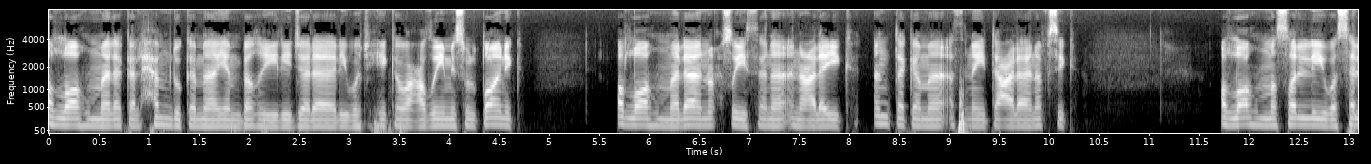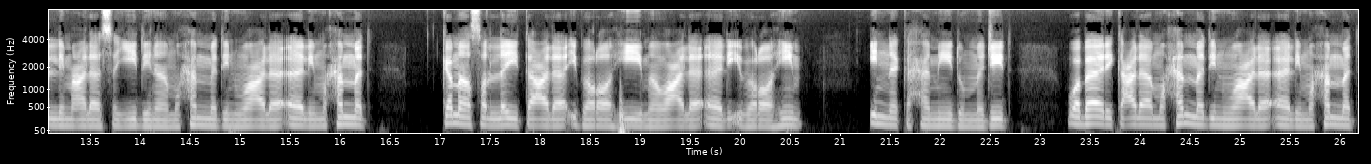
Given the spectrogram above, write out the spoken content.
اللهم لك الحمد كما ينبغي لجلال وجهك وعظيم سلطانك. اللهم لا نحصي ثناء عليك أنت كما أثنيت على نفسك. اللهم صل وسلم على سيدنا محمد وعلى آل محمد. كما صليت على إبراهيم وعلى آل إبراهيم إنك حميد مجيد. وبارك على محمد وعلى آل محمد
